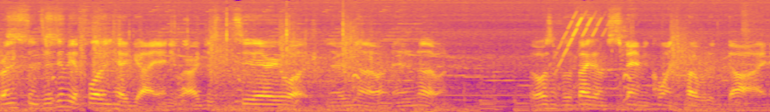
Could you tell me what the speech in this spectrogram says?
For instance, there's gonna be a floating head guy anywhere. I just see there he was, and there's another one, and another one. If it wasn't for the fact that I'm spamming coins, I probably would have died.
